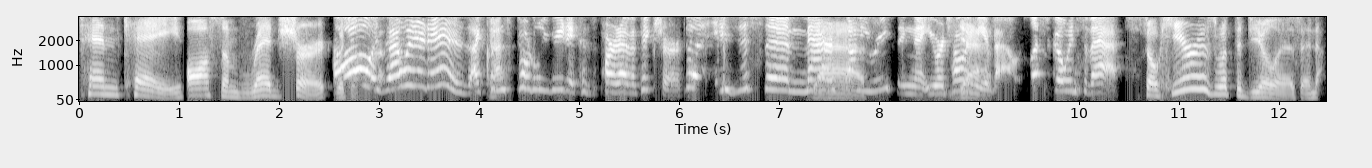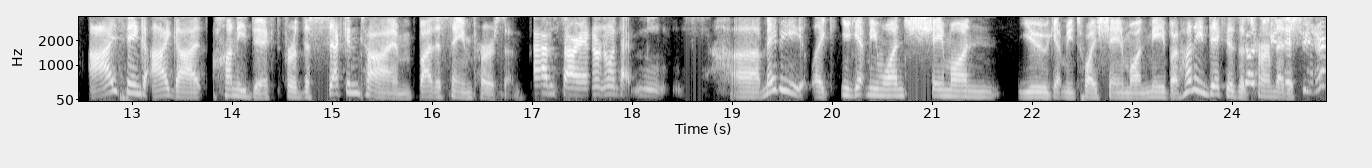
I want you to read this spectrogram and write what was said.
10K awesome red shirt. Which oh, is, is that what it is? I couldn't totally read it because part of the picture. The, is this the marathon Yes. racing that you were telling me about? Let's go into that. so here is what the deal is, and I think I got honey dicked for the second time by the same person. I'm sorry, I don't know what that means. Uh, maybe like you get me once, shame on you. Get me twice, shame on me. But honey dicked is a Don't term that is shooter.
